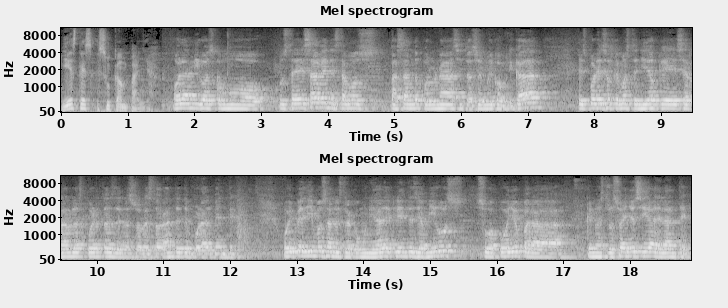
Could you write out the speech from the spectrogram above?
y esta es su campaña. Hola amigos, como ustedes saben estamos pasando por una situación muy complicada. Es por eso que hemos tenido que cerrar las puertas de nuestro restaurante temporalmente. Hoy pedimos a nuestra comunidad de clientes y amigos su apoyo para que nuestro sueño siga adelante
